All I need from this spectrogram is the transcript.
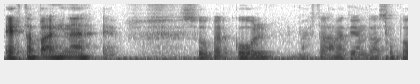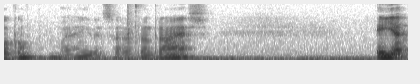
esta página es súper cool. Me estaba metiendo hace poco. Voy a ingresar otra vez. Ella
